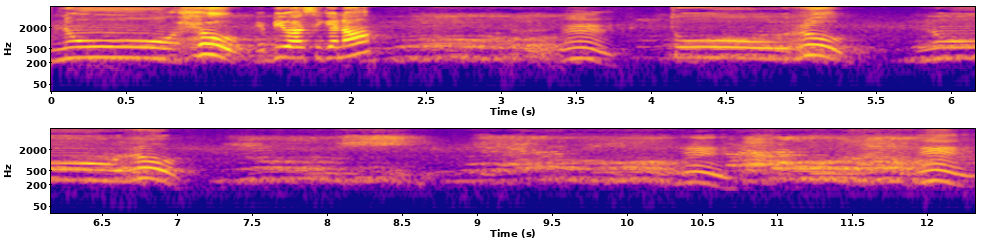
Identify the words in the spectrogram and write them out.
நூஹு. எப்படி வாசிக்கணும்? ம். தூரு. நூறு. ம். ம்.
